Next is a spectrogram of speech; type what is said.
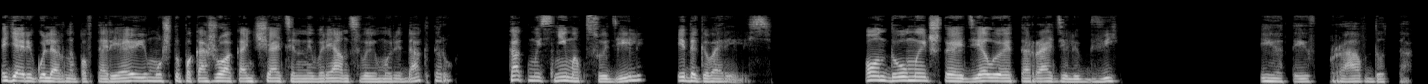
Я регулярно повторяю ему, что покажу окончательный вариант своему редактору, как мы с ним обсудили, и договорились. Он думает, что я делаю это ради любви. И это и вправду так.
